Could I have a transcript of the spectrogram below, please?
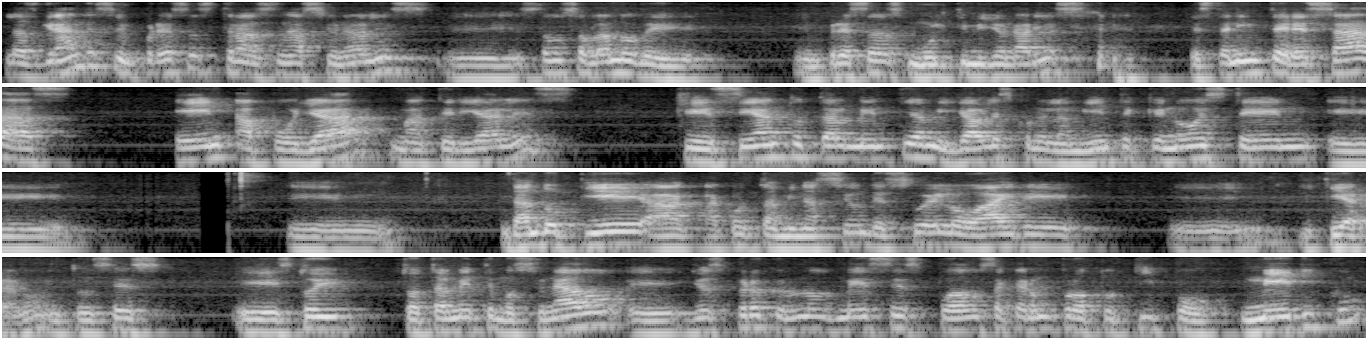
las grandes empresas transnacionales, eh, estamos hablando de empresas multimillonarias, están interesadas en apoyar materiales que sean totalmente amigables con el ambiente, que no estén eh, eh, dando pie a, contaminación de suelo, aire y tierra, ¿no? Entonces, estoy totalmente emocionado. yo espero que en unos meses podamos sacar un prototipo médico,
